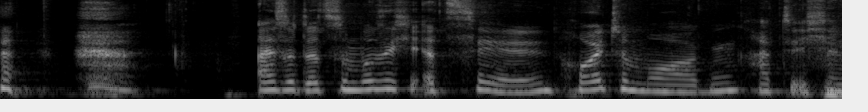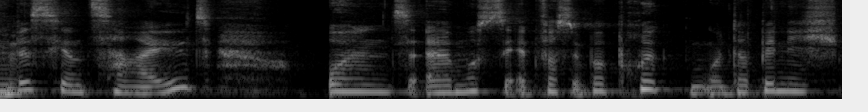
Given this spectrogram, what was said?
Also dazu muss ich erzählen, heute Morgen hatte ich ein mhm. bisschen Zeit und äh, musste etwas überbrücken. Und da bin ich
